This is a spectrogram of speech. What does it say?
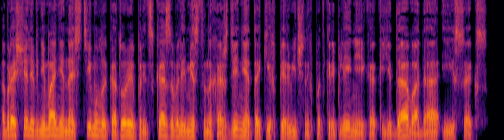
обращали внимание на стимулы, которые предсказывали местонахождение таких первичных подкреплений, как еда, вода и секс.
